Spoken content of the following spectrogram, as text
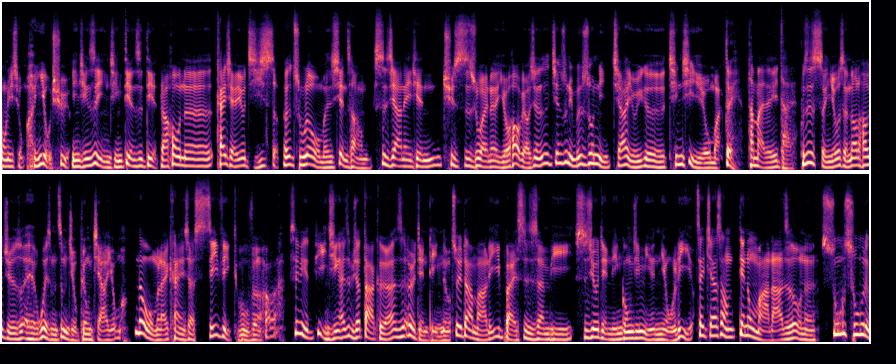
动力熊很有趣。引擎是引擎，电是电，然后呢，开起来又极省。而除了我们现场试驾那天去试出来那油耗表现，那坚叔，你不是说你家有一个亲戚也有买？对，他买了一台，不是省油省到他会觉得说，哎，为什么这么久不用加油嘛？那我们来看一下 Civic 的部分好了。Civic 引擎还是比较大颗，它是二点零的，最大马力一百四十三匹，十九点零公斤米的扭力，再加上电动马达之后呢，输出的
